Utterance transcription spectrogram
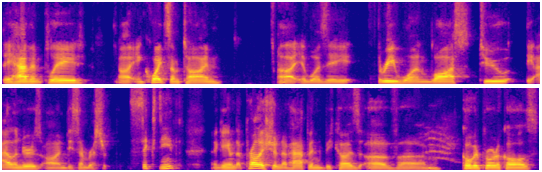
They haven't played uh, in quite some time. Uh, it was a 3 1 loss to the Islanders on December 16th, a game that probably shouldn't have happened because of um, COVID protocols.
